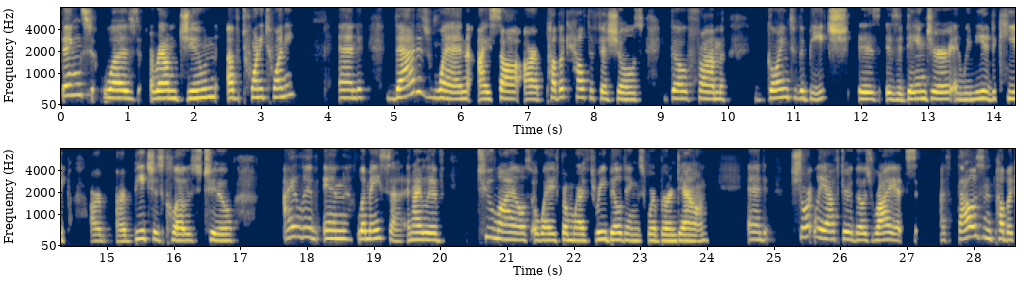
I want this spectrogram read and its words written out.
things was around June of 2020. And that is when I saw our public health officials go from going to the beach is is a danger and we needed to keep our our beaches closed to I live in La Mesa and I live two miles away from where three buildings were burned down. And shortly after those riots, a thousand public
